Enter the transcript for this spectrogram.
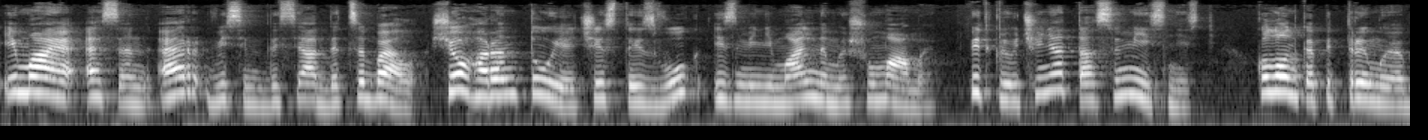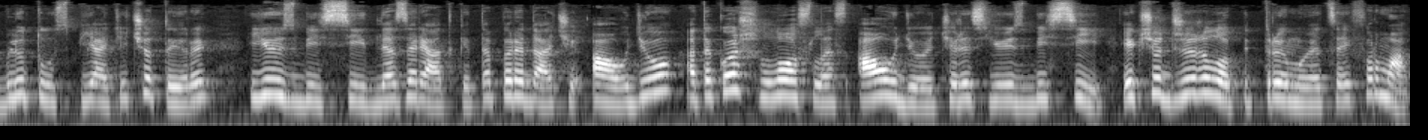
і має SNR 80 дБ, що гарантує чистий звук із мінімальними шумами, підключення та сумісність. Колонка підтримує Bluetooth 5.4, USB-C для зарядки та передачі аудіо, а також Lossless аудіо через USB-C, якщо джерело підтримує цей формат.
